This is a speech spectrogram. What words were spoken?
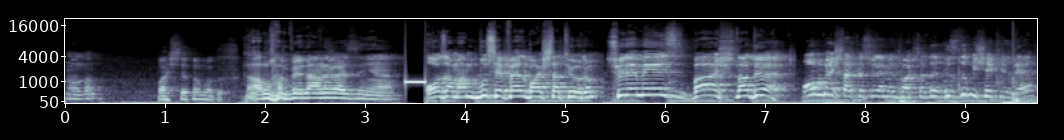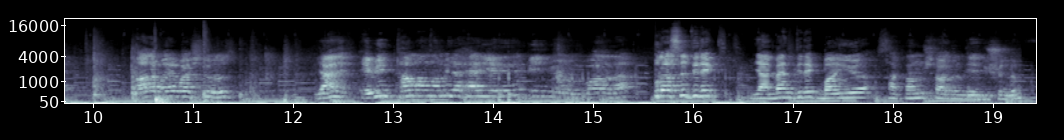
Ne oldu? Başlatamadım. Allah belanı versin ya. O zaman bu sefer başlatıyorum. Süremiz başladı. 15 dakika süremiz başladı. Hızlı bir şekilde aramaya başlıyoruz. Yani evin tam anlamıyla her yerini bilmiyorum bu arada. Burası direkt yani ben direkt banyoya saklanmışlardır diye düşündüm.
